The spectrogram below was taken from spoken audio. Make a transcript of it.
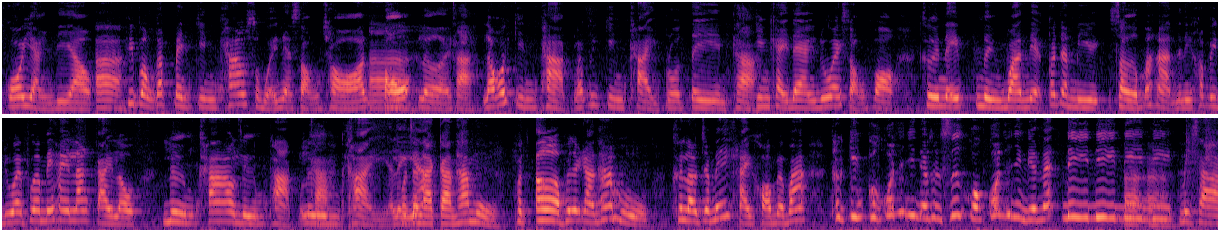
โก้อย่างเดียว อ่าพี่ปองก็เป็นกินข้าวสวยเนี่ยสองช้อนอ่าโต๊ะเลย ค่ะแล้วก็กินผักแล้วก็กินไข่โปรตีน ค่ะกินไข่แดงด้วยสองฟอง คือในหนึ่งวันเนี่ยก็จะมีเสริมอาหารในนี้เข้าไปด้วย เพื่อไม่ให้ร่างกายเราลืมข้าวลืมผักลืมไข่อะไรโภชเงี้ยนาการห้าหมู่ เออพจการห้าหมู่ คือเราจะไม่ขายของแบบว่าเธอกินโกโก้ฉันอย่างเดียวเธอซื้อโกโก้ฉันอย่างเดียวนะดีดีดีอ่าดีไม่ใช่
